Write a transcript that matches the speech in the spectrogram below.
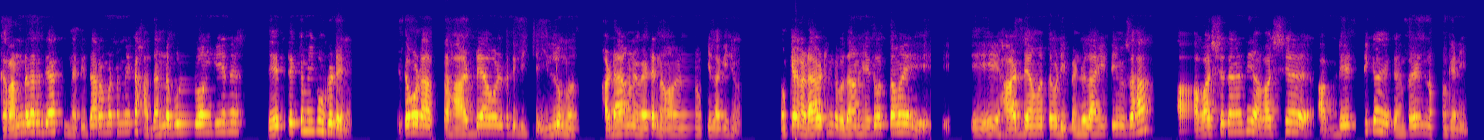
කරන්න දර දෙයක් නැති තරමට මේක හදන්න පුළුවන් කියන දේත් එක්ක මේක උඩට එන එතකොට හාඩ්‍යවලට තිබිච්ච ඉල්ලුම කඩාගෙන වැට නව කියලා කියෙම නොක කඩාවටට ප්‍රධාන හේතුවත් තමයි ඒ හාඩ්‍යමත්තම ඩිපෙන්ඩලා හිටීම සහ අවශ්‍ය තැනති අවශ්‍ය අප්ඩේට් ටික කැම්පරෙන් නොගැනීම.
